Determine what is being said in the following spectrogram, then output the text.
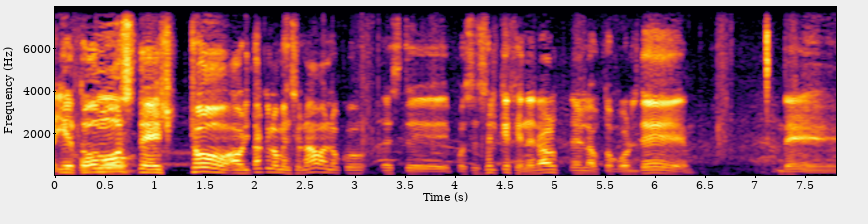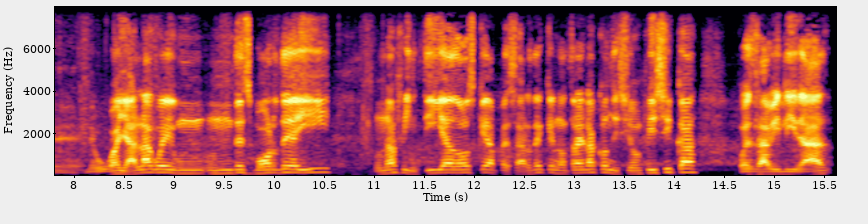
y de todos modos, de hecho, ahorita que lo mencionaba, loco, este, pues es el que genera el autogol de, de, de Uguayala, güey, un, desborde ahí, una fintilla, dos, que a pesar de que no trae la condición física, pues la habilidad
